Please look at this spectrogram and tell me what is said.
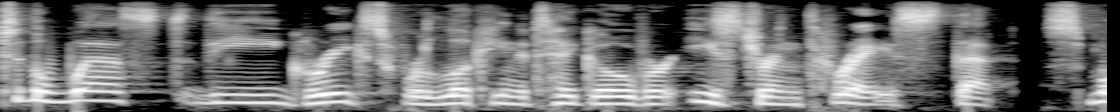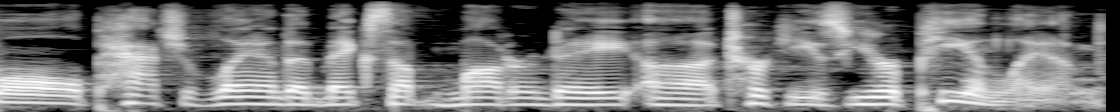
To the west, the Greeks were looking to take over eastern Thrace, that small patch of land that makes up modern day uh, Turkey's European land,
